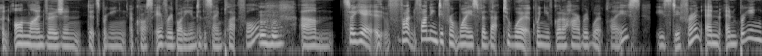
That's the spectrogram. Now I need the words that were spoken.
an online version that's bringing across everybody into the same platform. Um, so yeah, find, finding different ways for that to work when you've got a hybrid workplace is different, and and bringing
